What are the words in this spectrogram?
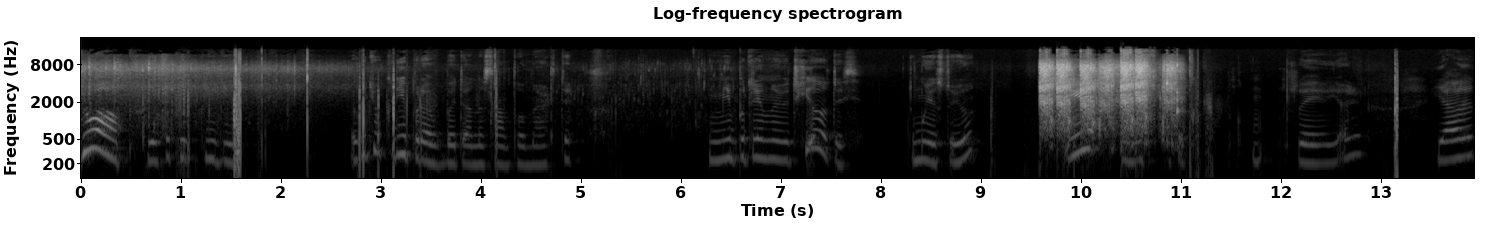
Йоп! Я хотів кріпера. Я хотів кріпера вбити, а не сам померти. Мені потрібно відхилитись, тому я стою. І так, я, я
